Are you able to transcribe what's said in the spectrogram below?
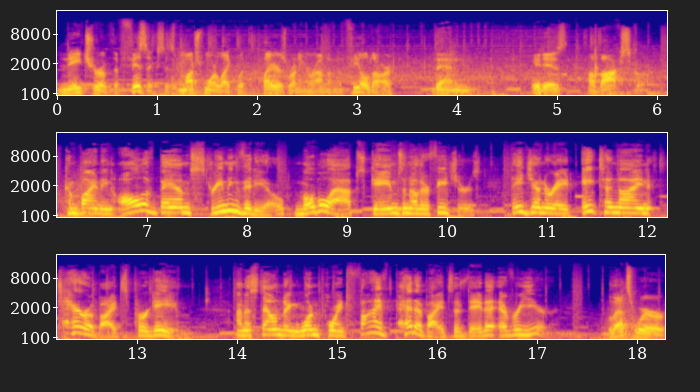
nature of the physics is much more like what the players running around on the field are than it is a box score. Combining all of BAM's streaming video, mobile apps, games, and other features, they generate 8 to 9 terabytes per game, an astounding 1.5 petabytes of data every year. That's where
